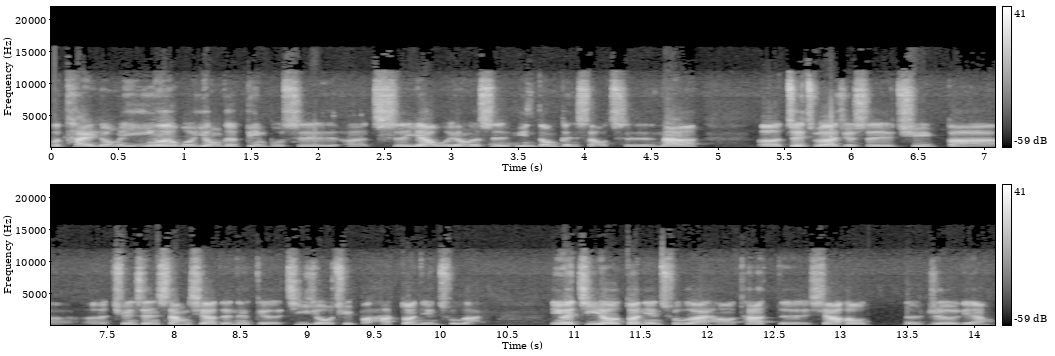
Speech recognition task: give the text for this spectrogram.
不太容易，因为我用的并不是呃吃药，我用的是运动跟少吃。那呃，最主要就是去把呃全身上下的那个肌肉去把它锻炼出来，因为肌肉锻炼出来哈，它的消耗的热量，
